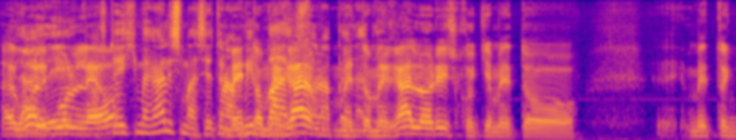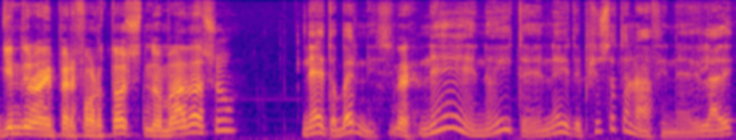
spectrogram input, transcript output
Εγώ Δηλαδή, λοιπόν λέω Αυτό έχει μεγάλη σημασία. Το να με μην το, πάει στον μεγάλο, με απέναντι. το μεγάλο ρίσκο και με, το, με τον κίνδυνο να υπερφορτώσεις την ομάδα σου. Ναι, τον παίρνεις. Ναι. Ναι. εννοείται. εννοείται. Ποιος θα τον άφηνε. Δηλαδή,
